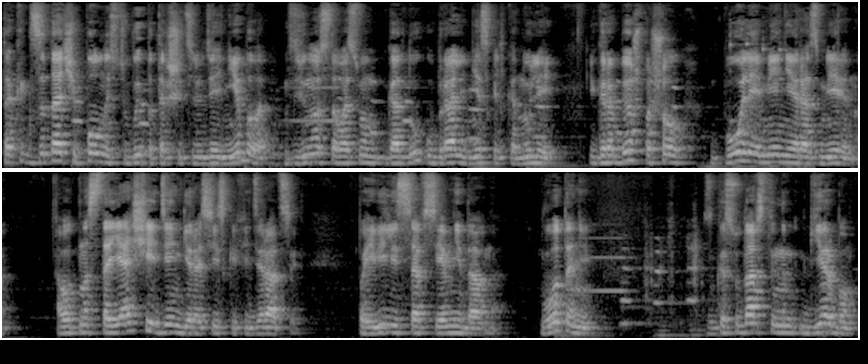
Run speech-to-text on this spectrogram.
Так как задачи полностью выпотрошить людей не было, в 98 году убрали несколько нулей. И грабеж пошел более-менее размеренно. А вот настоящие деньги Российской Федерации появились совсем недавно. Вот они, с государственным гербом,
